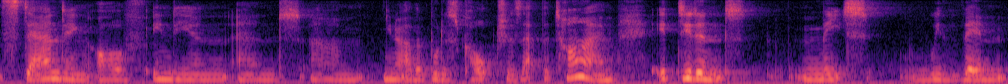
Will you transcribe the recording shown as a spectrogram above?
standing of Indian and um, you know other Buddhist cultures at the time, it didn't meet with them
